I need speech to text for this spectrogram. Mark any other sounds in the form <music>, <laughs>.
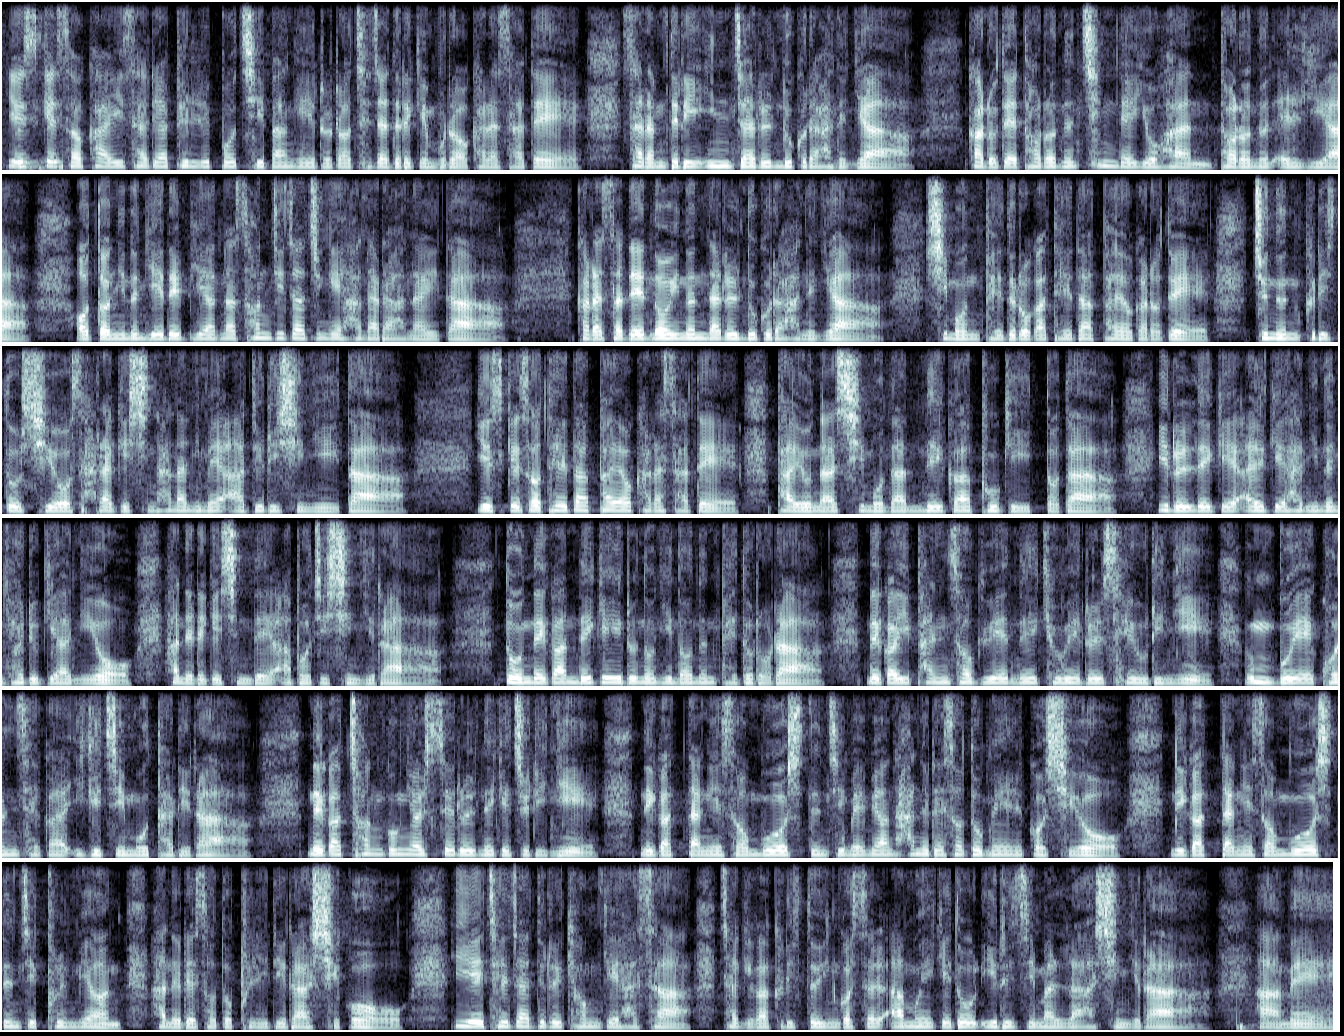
예수께서 가이사랴 빌립보 지방에 이르러 제자들에게 물어 가라사대 사람들이 인자를 누구라 하느냐 가로되 더러는 침례 요한 더러는 엘리야 어떤 이는 예레비야나 선지자 중에 하나라 하나이다 가라사대 너희는 나를 누구라 하느냐? 시몬 베드로가 대답하여 가로되 주는 그리스도시요 살아계신 하나님의 아들이시니이다. 예수께서 대답하여 가라사대 바요나 시모나 내가 복이 있도다. 이를 내게 알게 하니는 혈육이 아니요 하늘에 계신 내 아버지시니라. 또 내가 내게 이르노니 너는 베드로라. 내가 이 반석 위에 내 교회를 세우리니 음부의 권세가 이기지 못하리라. 내가 천국 열쇠를 내게 주리니 네가 땅에서 무엇이든지 매면 하늘에서도 매일 것이 요 네가 땅에서 무엇이든지 풀면 하늘에서도 풀리리라 하시고 이에 제자들을 경계하사 자기가 그리스도인 것을 아무에게도 이르지 말라 하시니라. 아멘.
